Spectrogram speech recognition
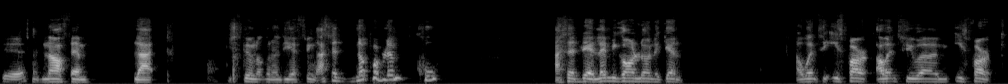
Yeah. I said, nah, fam, like, you're still not going to do your thing. I said, no problem, cool. I said, yeah, let me go on loan again. I went to East Forest. I went to um, East Forest.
